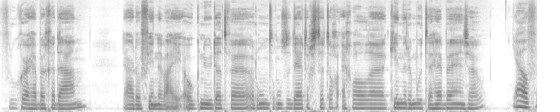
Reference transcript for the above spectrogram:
vroeger hebben gedaan. Daardoor vinden wij ook nu dat we rond onze dertigste toch echt wel kinderen moeten hebben en zo. Ja, of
